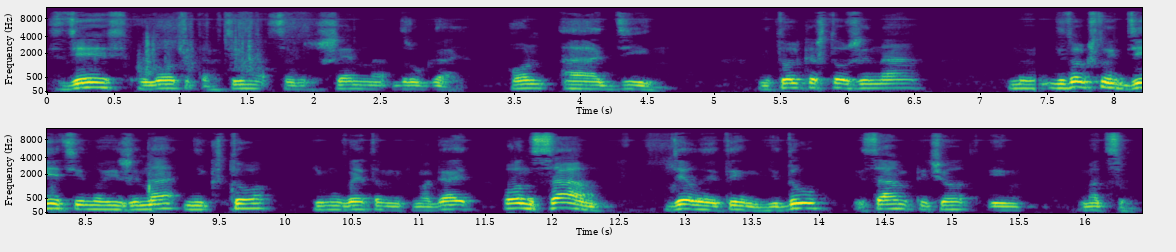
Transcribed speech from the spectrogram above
Здесь у Лота картина совершенно другая. Он один. Не только что жена, не только что дети, но и жена, никто ему в этом не помогает. Он сам делает им еду и сам печет им мацу.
